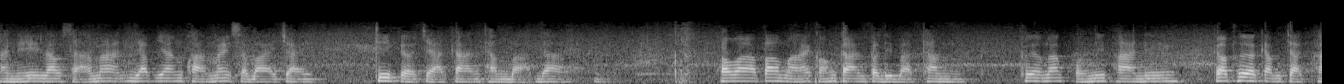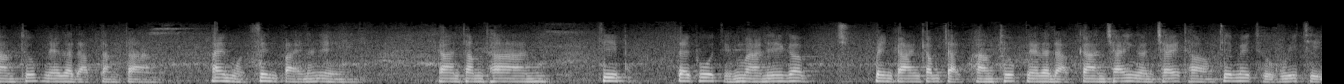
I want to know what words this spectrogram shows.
อันนี้เราสามารถยับยั้งความไม่สบายใจที่เกิดจากการทำบาปได้ เพราะว่าเป้าหมายของการปฏิบัติธรรมเพื่อมรรคผลนิพพานนี้ ก็เพื่อกำจัดความทุกข์ในระดับต่างๆ ให้หมดสิ้นไปนั่นเอง การทำทานที่ได้พูดถึงมานี้ก็เป็นการกำจัดความทุกข์ในระดับการใช้เงินใช้ทองที่ไม่ถูกวิธี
